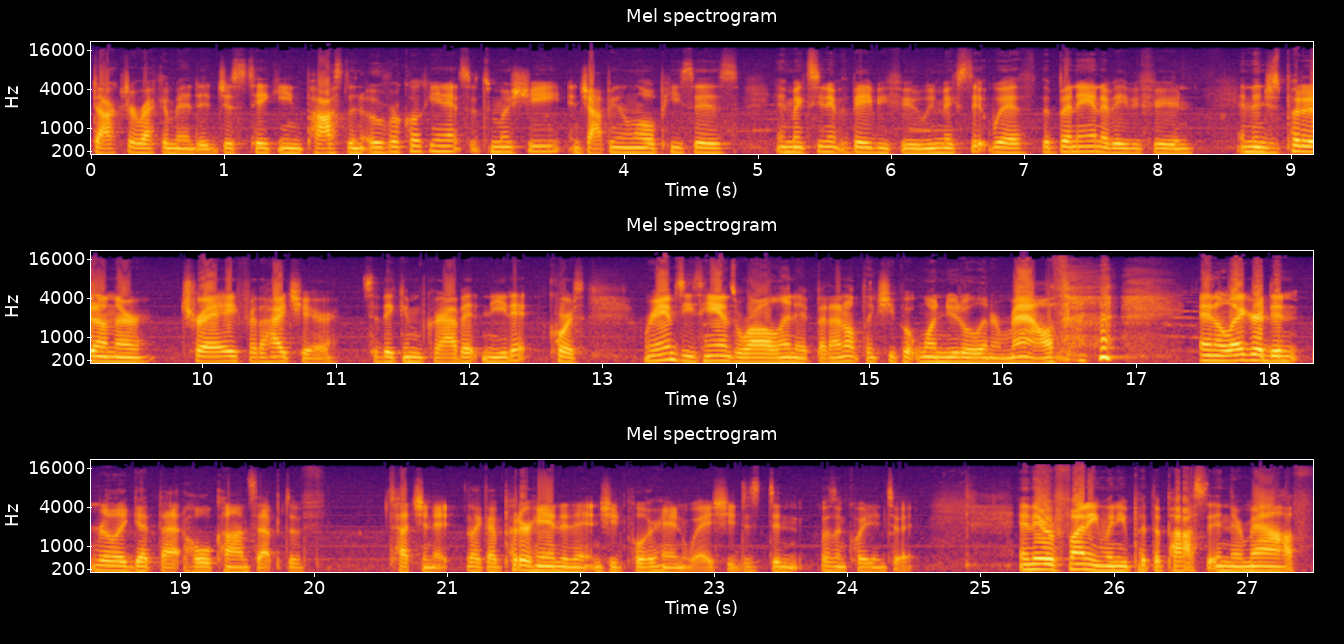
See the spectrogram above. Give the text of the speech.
doctor recommended just taking pasta and overcooking it so it's mushy and chopping in little pieces and mixing it with baby food. We mixed it with the banana baby food and then just put it on their tray for the high chair so they can grab it and eat it. Of course, Ramsey's hands were all in it, but I don't think she put one noodle in her mouth. and Allegra didn't really get that whole concept of touching it. Like I put her hand in it and she'd pull her hand away. She just didn't wasn't quite into it. And they were funny when you put the pasta in their mouth.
